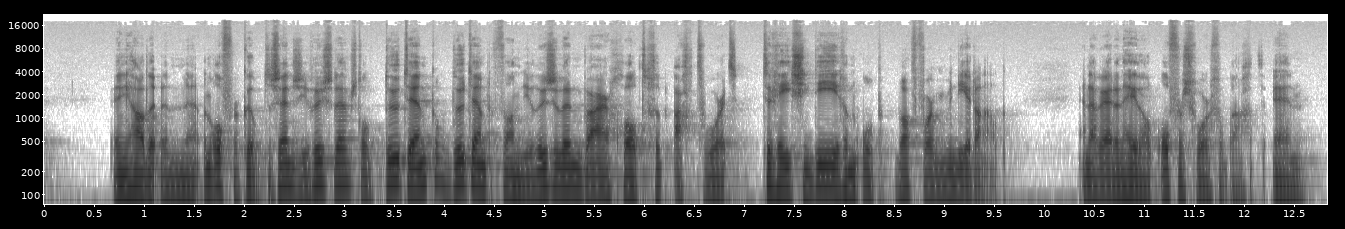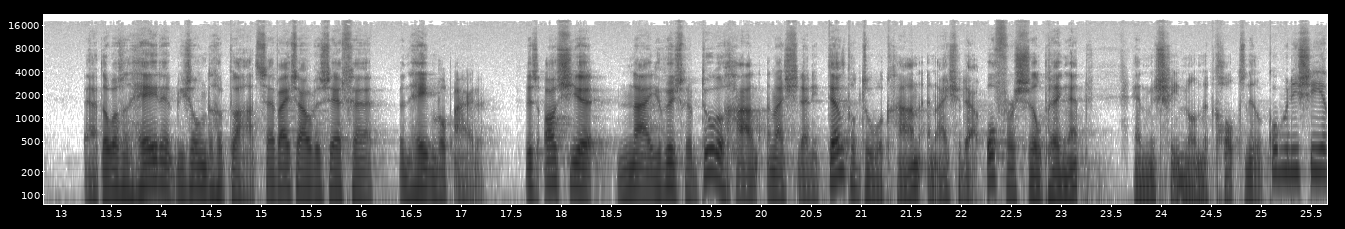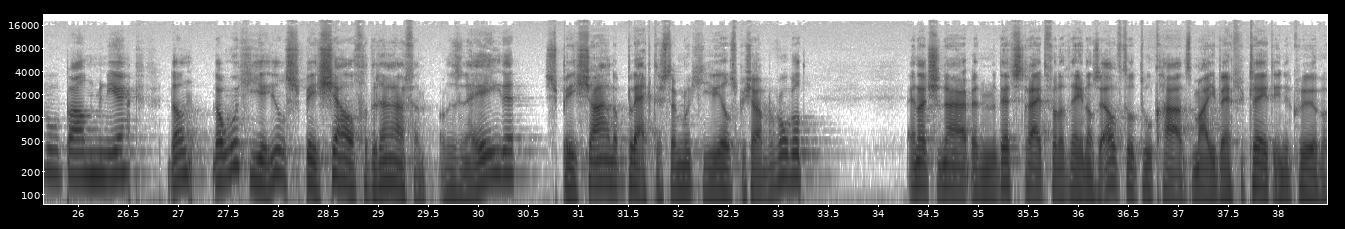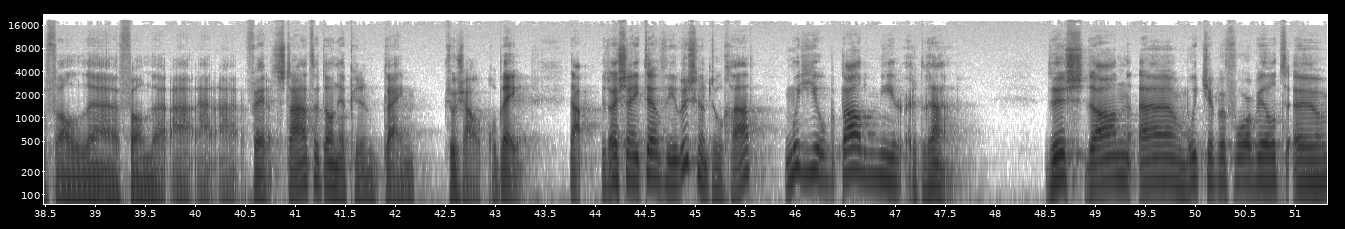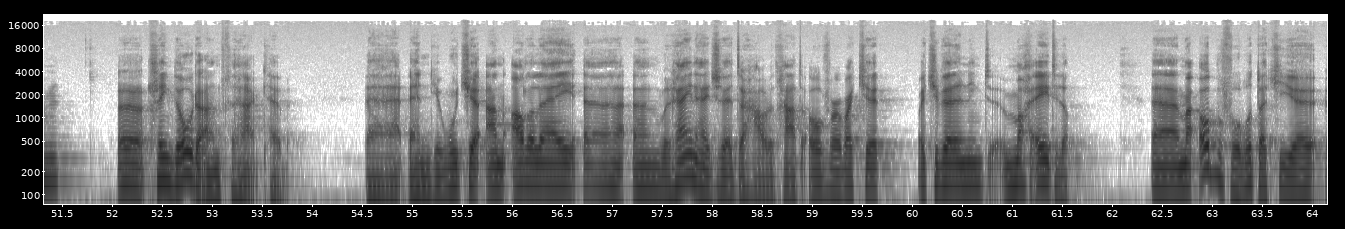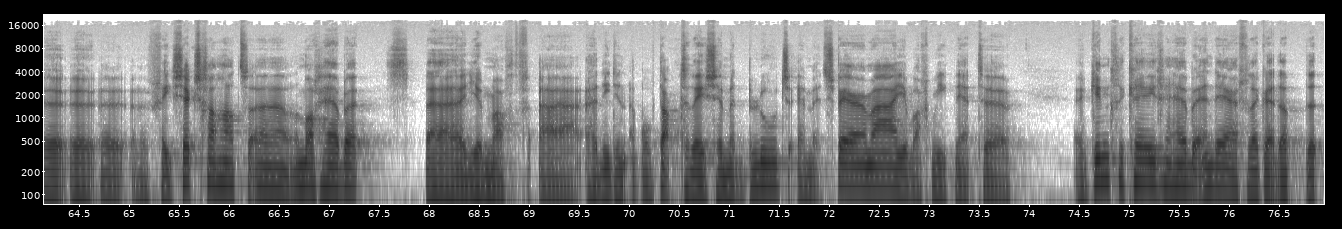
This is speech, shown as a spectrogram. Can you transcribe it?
En die hadden een, eh, een offercultus. In Jeruzalem stond de tempel, de tempel van Jeruzalem, waar God geacht wordt te resideren op wat voor manier dan ook. En daar werden een hele hoop offers voor verbracht. En ja, dat was een hele bijzondere plaats. Wij zouden zeggen een hemel op aarde. Dus als je naar Jeruzalem toe wil gaan en als je naar die tempel toe wil gaan en als je daar offers wil brengen, en misschien wel met God wil communiceren op een bepaalde manier, dan, dan word je je heel speciaal gedragen. Dat is een hele speciale plek, dus dan moet je je heel speciaal bijvoorbeeld. En als je naar een wedstrijd van het Nederlands elftal toe gaat, maar je bent gekleed in de kleuren van, uh, van de uh, Verenigde Staten, dan heb je een klein sociaal probleem. Nou, dus als je naar die tempel van Jeruzalem toe gaat, moet je je op een bepaalde manier gedragen. Dus dan uh, moet je bijvoorbeeld uh, uh, geen doden aangeraakt hebben. Uh, en je moet je aan allerlei reinheidswetten houden. Het gaat over wat je, wat je wel en niet mag eten dan. maar ook bijvoorbeeld dat je geen seks gehad mag hebben. je mag niet in contact geweest zijn met bloed en met sperma. Je mag niet net een kind gekregen hebben en dergelijke. Dat, dat,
